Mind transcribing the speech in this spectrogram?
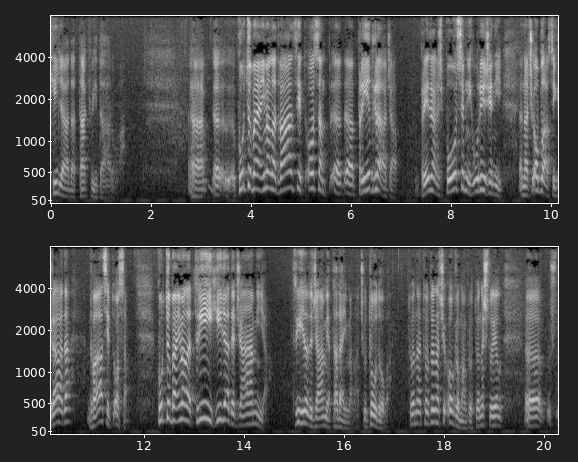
hiljada takvih darova. E, e, Kurtuba je imala 28 predgrađa, predgrađa, znači posebnih uređenih znači, oblasti grada, 28. Kurtuba imala 3000 džamija, 3000 džamija tada imala, znači u to doba. To to, to, to znači ogroman broj, to je nešto, jel, uh, što,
